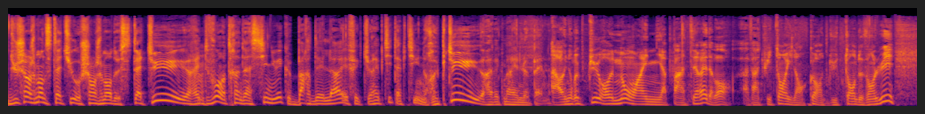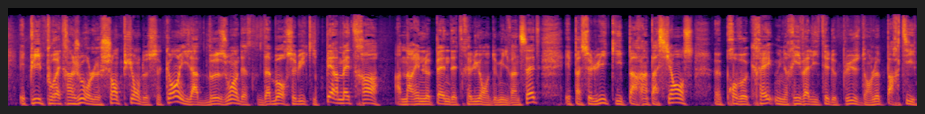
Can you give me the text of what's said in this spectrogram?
Du changement de statut au changement de statut, êtes-vous en train d'insinuer que Bardella effectuerait petit à petit une rupture avec Marine Le Pen? Alors une rupture, non, hein, il n'y a pas intérêt. D'abord, à 28 ans, il a encore du temps devant lui. Et puis, pour être un jour le champion de ce camp, il a besoin d'être d'abord celui qui permettra à Marine Le Pen d'être élue en 2027 et pas celui qui, par impatience, euh, provoquerait une rivalité de plus dans le parti.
